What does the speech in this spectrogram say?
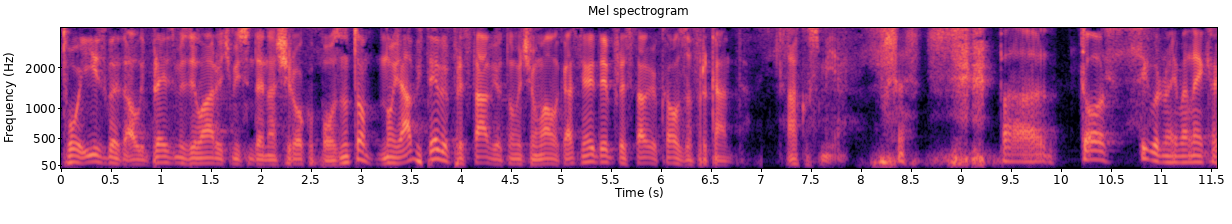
tvoj izgled, ali prezime Zilarović mislim da je na široko poznato, no ja bih tebe predstavio, o tome ćemo malo kasnije, ja bih tebe predstavio kao zafrkanta, ako smijem. Pa to sigurno ima neke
